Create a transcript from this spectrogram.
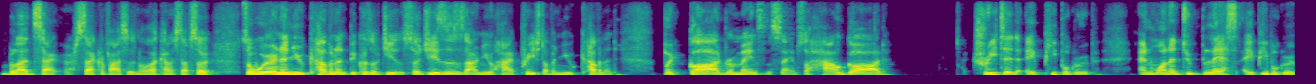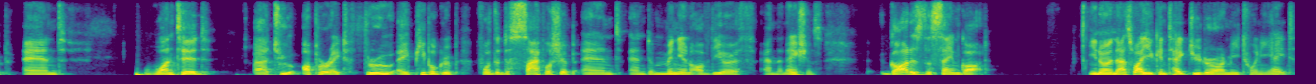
blood sac- sacrifices and all that kind of stuff. So so we're in a new covenant because of Jesus. So Jesus is our new high priest of a new covenant, but God remains the same. So how God treated a people group and wanted to bless a people group and wanted uh, to operate through a people group for the discipleship and and dominion of the earth and the nations. God is the same God you know and that's why you can take deuteronomy 28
